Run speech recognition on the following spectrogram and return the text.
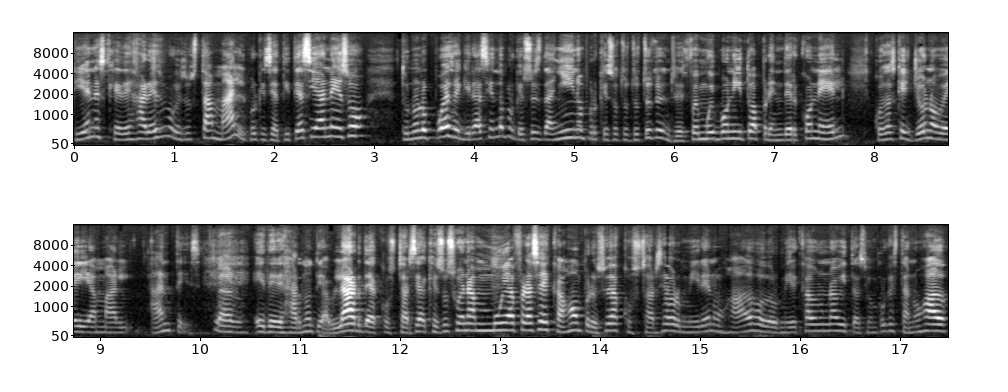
tienes que dejar eso porque eso está mal, porque si a ti te hacían eso, tú no lo puedes seguir haciendo porque eso es dañino, porque eso... Entonces fue muy bonito aprender con él cosas que yo no veía mal antes. Claro. Eh, de dejarnos de hablar, de acostarse, que eso suena muy a frase de cajón, pero eso de acostarse a dormir enojados o dormir cada uno en una habitación porque está enojado.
